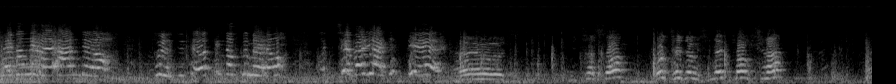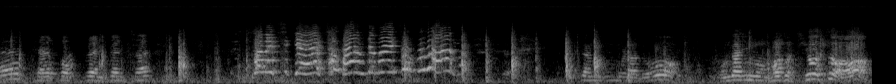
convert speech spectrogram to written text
대동님 왜안 돼요? 보여주세요. 등록금해요. 제발이 아저씨. 에휴, 미쳤어? 너 제정신에 병신아? 에 재수 없으라니까 진짜. 소매치게 저 사람 잡아요. 저 사람. 장군 몰라도 돈 가진 건 벌써 튀었어.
